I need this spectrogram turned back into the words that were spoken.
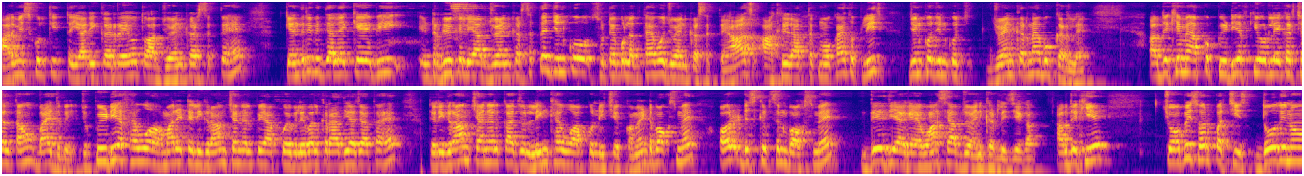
आर्मी स्कूल की तैयारी कर रहे हो तो आप ज्वाइन कर सकते हैं। केंद्रीय विद्यालय के भी इंटरव्यू के लिए आप ज्वाइन कर सकते हैं। जिनको सुटेबल लगता है वो ज्वाइन कर सकते हैं। आज आखिरी रात तक मौका है तो प्लीज़ जिनको जिनको ज्वाइन करना है वो कर लें। अब देखिए, मैं आपको पीडीएफ की ओर लेकर चलता हूँ। बाय द वे जो पीडीएफ है वो हमारे टेलीग्राम चैनल पे आपको अवेलेबल करा दिया जाता है। टेलीग्राम चैनल का जो लिंक है वो आपको नीचे कमेंट बॉक्स में और डिस्क्रिप्शन बॉक्स में दे दिया गया है। वहाँ से आप ज्वाइन कर लीजिएगा। अब देखिए 24 और 25 दो दिनों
